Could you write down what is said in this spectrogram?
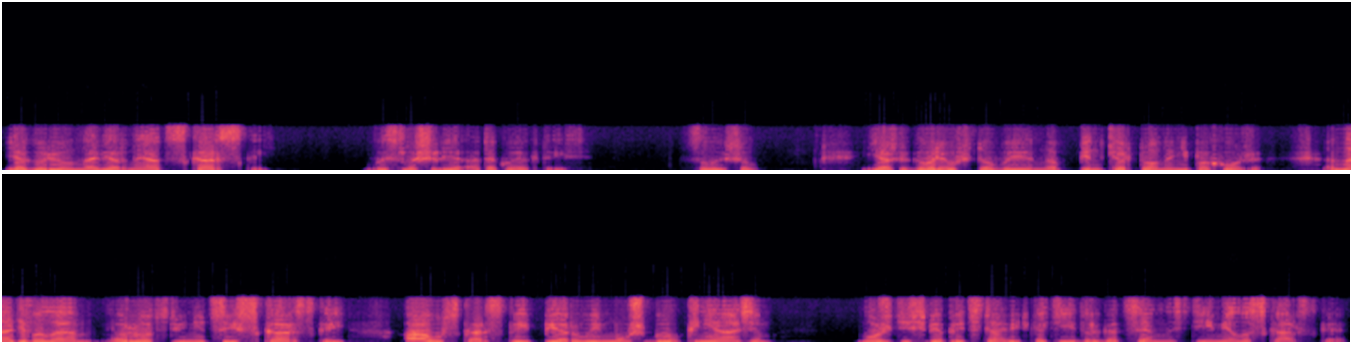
Я говорю, наверное, от Скарской. Вы слышали о такой актрисе?» «Слышал. Я же говорю, что вы на Пинкертона не похожи. Надя была родственницей Скарской, а у Скарской первый муж был князем. Можете себе представить, какие драгоценности имела Скарская?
